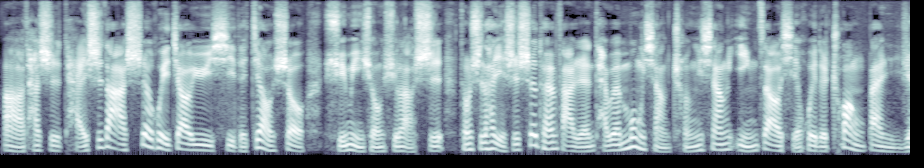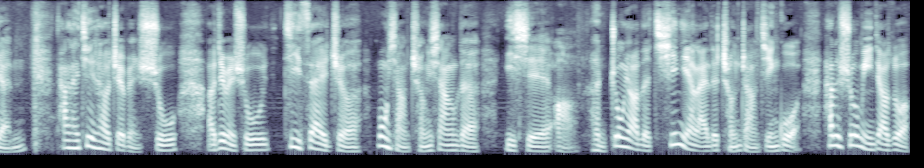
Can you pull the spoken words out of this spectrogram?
啊，他是台师大社会教育系的教授徐敏雄徐老师，同时他也是社团法人台湾梦想城乡营造协会的创办人。他来介绍这本书啊，这本书记载着梦想城乡的一些啊很重要的七年来的成长经过。他的书名叫做《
